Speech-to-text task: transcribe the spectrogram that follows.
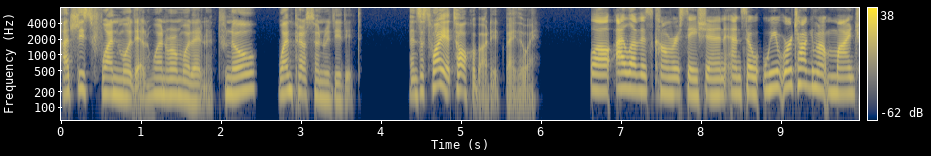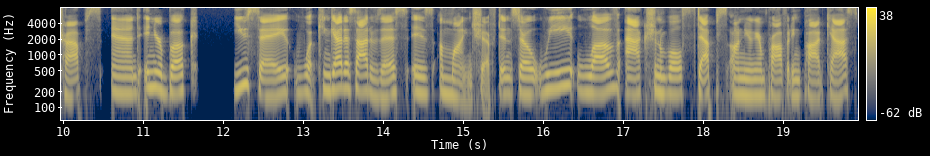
at least one model, one role model, to know one person who did it. And that's why I talk about it, by the way. Well, I love this conversation. And so we, we're talking about mind traps. And in your book, you say what can get us out of this is a mind shift. And so we love actionable steps on Young and Profiting podcast.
